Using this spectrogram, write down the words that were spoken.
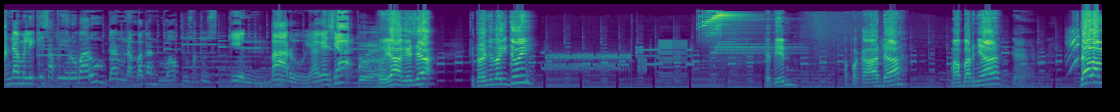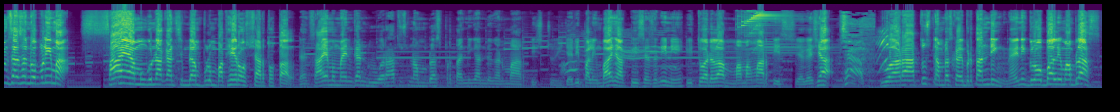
anda memiliki satu hero baru dan menambahkan 21 skin baru ya guys ya Tuh ya guys ya. Kita lanjut lagi cuy. Liatin apakah ada mabarnya? Ya. Dalam season 25 Saya menggunakan 94 hero secara total. Dan saya memainkan 216 pertandingan dengan Martis cuy. Jadi paling banyak di season ini Itu adalah Mamang Martis ya guys ya? 216 kali bertanding. Nah ini global 15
